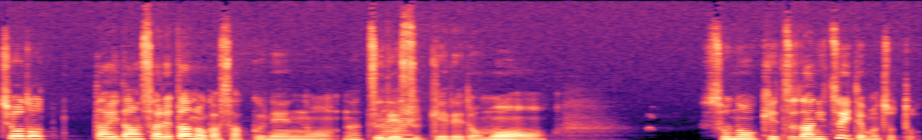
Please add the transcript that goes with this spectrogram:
ちょうど対談されたのが昨年の夏ですけれども、その決断についてもちょっと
